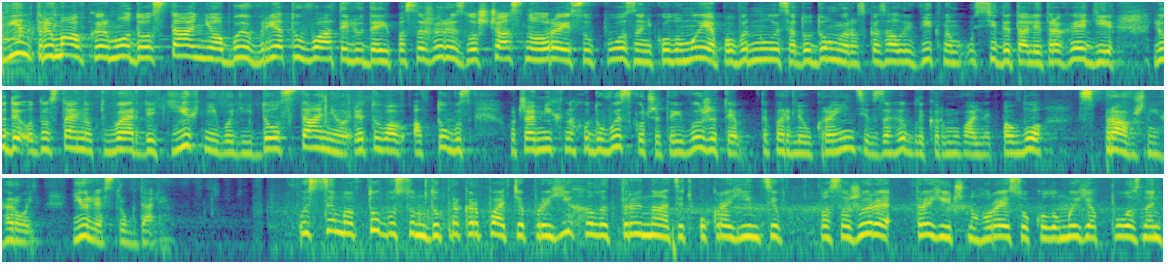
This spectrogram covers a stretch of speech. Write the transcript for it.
Він тримав кермо до останнього, аби врятувати людей. Пасажири злощасного рейсу Познань Коломия повернулися додому і розказали вікнам усі деталі трагедії. Люди одностайно твердять, їхній водій до останнього рятував автобус, хоча міг на ходу вискочити і вижити. Тепер для українців загиблий кермувальник Павло справжній герой. Юлія Струк далі. Ось цим автобусом до Прикарпаття приїхали 13 українців. Пасажири трагічного рейсу Коломия-Познань.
